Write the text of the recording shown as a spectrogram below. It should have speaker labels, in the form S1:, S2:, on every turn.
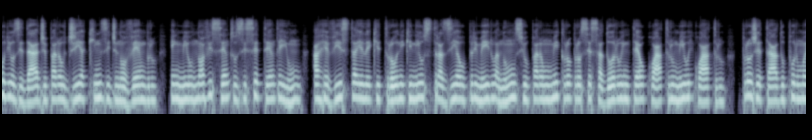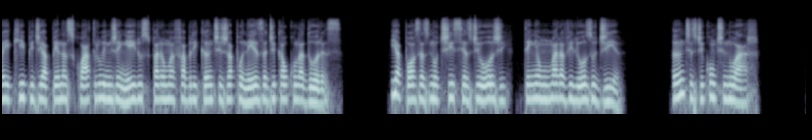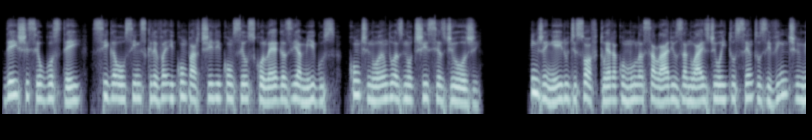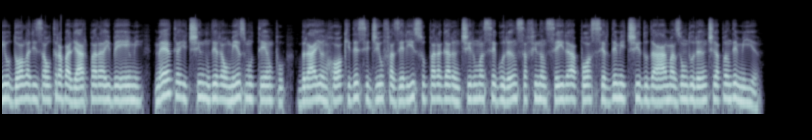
S1: Curiosidade para o dia 15 de novembro, em 1971, a revista Electronic News trazia o primeiro anúncio para um microprocessador o Intel 4004, projetado por uma equipe de apenas quatro engenheiros para uma fabricante japonesa de calculadoras. E após as notícias de hoje, tenham um maravilhoso dia. Antes de continuar, deixe seu gostei, siga ou se inscreva e compartilhe com seus colegas e amigos, continuando as notícias de hoje. Engenheiro de software acumula salários anuais de 820 mil dólares ao trabalhar para a IBM, Meta e Tinder ao mesmo tempo. Brian Rock decidiu fazer isso para garantir uma segurança financeira após ser demitido da Amazon durante a pandemia.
